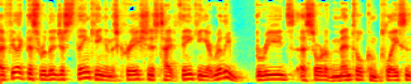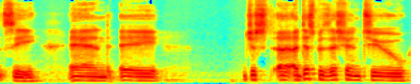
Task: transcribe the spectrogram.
I feel like this religious thinking and this creationist type thinking, it really breeds a sort of mental complacency and a just a, a disposition to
